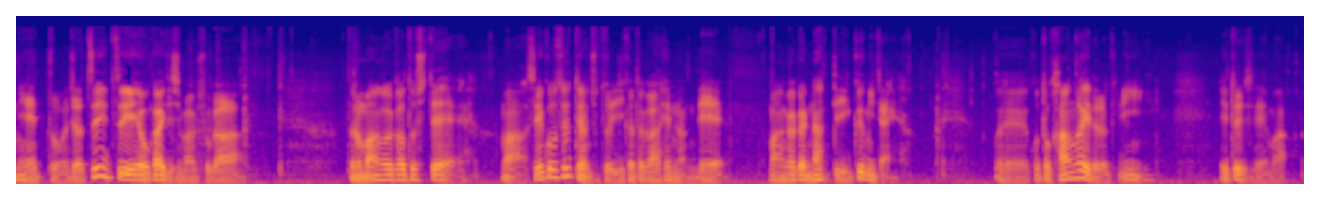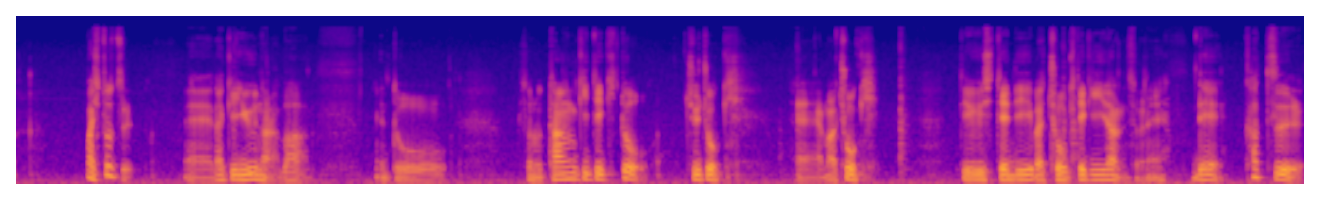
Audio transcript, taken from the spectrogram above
えっとじゃあついつい絵を描いてしまう人がその漫画家としてまあ成功するっていうのはちょっと言い方が変なんで漫画家になっていくみたいな、えーことを考えた時にえっとですねまあ、まあ、一つ、えーだけ言うならばえっとその短期的と中長期、えーまあ長期っていう視点で言えば長期的なんですよね。でかつ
